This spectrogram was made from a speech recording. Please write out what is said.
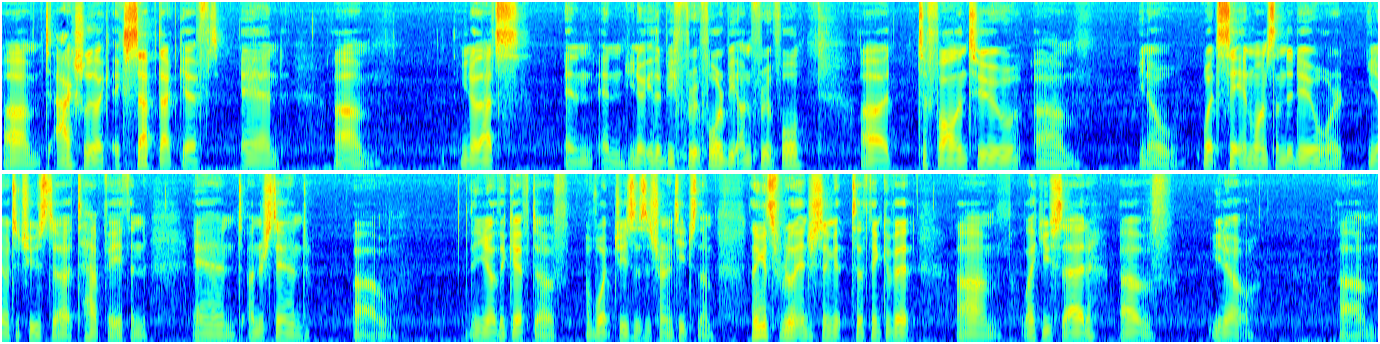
um, to actually like accept that gift. And um, you know that's and and you know either be fruitful or be unfruitful uh, to fall into um, you know what Satan wants them to do or you know to choose to, to have faith and and understand uh, the, you know the gift of of what Jesus is trying to teach them. I think it's really interesting to think of it um, like you said of you know um,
